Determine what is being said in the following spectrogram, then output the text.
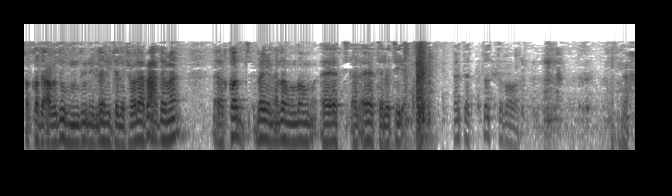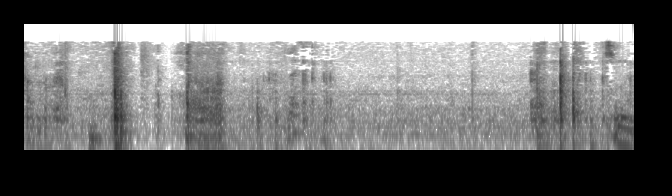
فقد عبدوه من دون الله جل في علاه بعدما قد بين لهم الله آيات الآيات التي أتت تترى. بسم الله.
